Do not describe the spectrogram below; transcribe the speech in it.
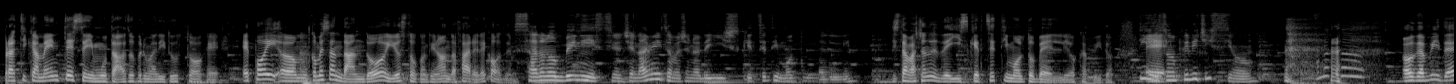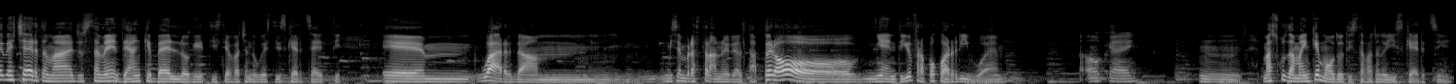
praticamente sei mutato prima di tutto, ok. E poi, um, come sta andando? Io sto continuando a fare le cose. Saranno benissimo, cioè Nami mi sta facendo degli scherzetti molto belli. Ti sta facendo degli scherzetti molto belli, ho capito. Sì, e... sono felicissimo. Ho capito, eh beh certo, ma giustamente è anche bello che ti stia facendo questi scherzetti. Ehm, guarda, mm, mi sembra strano in realtà Però, niente, io fra poco arrivo, eh. Ok mm, Ma scusa, ma in che modo ti sta facendo gli scherzi?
